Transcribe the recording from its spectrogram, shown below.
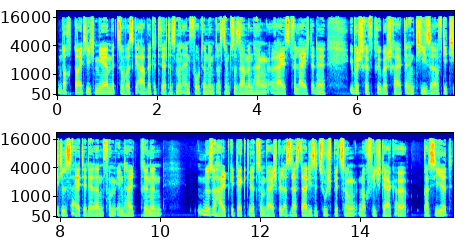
noch deutlich mehr mit sowas gearbeitet wird, dass man ein Foto nimmt, aus dem Zusammenhang reißt, vielleicht eine Überschrift drüber schreibt, einen Teaser auf die Titelseite, der dann vom Inhalt drinnen nur so halb gedeckt wird zum Beispiel. Also dass da diese Zuspitzung noch viel stärker passiert.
